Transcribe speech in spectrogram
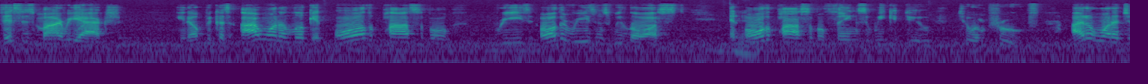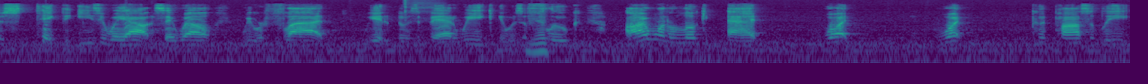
this is my reaction. You know, because I want to look at all the possible reasons, all the reasons we lost, and all the possible things that we could do to improve. I don't want to just take the easy way out and say, well, we were flat. We had, it was a bad week. It was a yep. fluke. I want to look at what what could possibly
